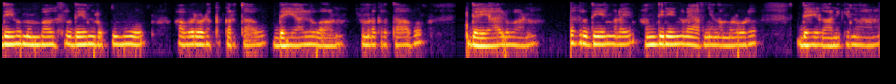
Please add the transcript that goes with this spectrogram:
ദൈവം മുമ്പാകെ ഹൃദയം നിറക്കുന്നുവോ അവരോടൊക്കെ കർത്താവ് ദയാലുവാണ്. നമ്മുടെ കർത്താവ് ദയാലുവാണ്. ഹൃദയങ്ങളെയും അന്തിര്യങ്ങളെ അറിഞ്ഞ് നമ്മളോട് ദയ കാണിക്കുന്നതാണ്.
